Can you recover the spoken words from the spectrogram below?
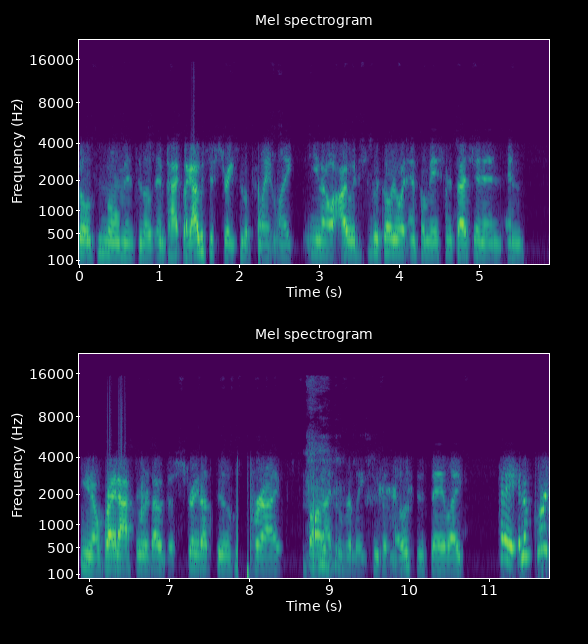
those moments and those impacts. Like I was just straight to the point. Like you know, I would, go to an information session and and you know right afterwards I would just straight up to whoever I thought I could relate to the most and say like, hey, and of course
